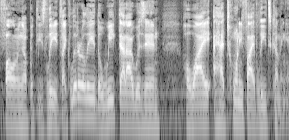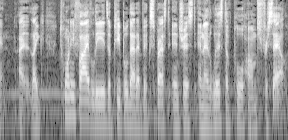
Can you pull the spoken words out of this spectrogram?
following up with these leads. Like literally, the week that I was in Hawaii, I had 25 leads coming in. I, like 25 leads of people that have expressed interest in a list of pool homes for sale.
